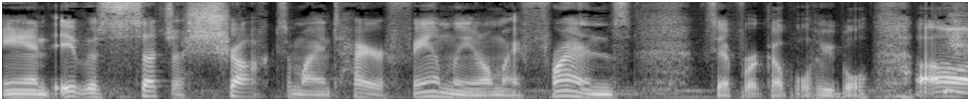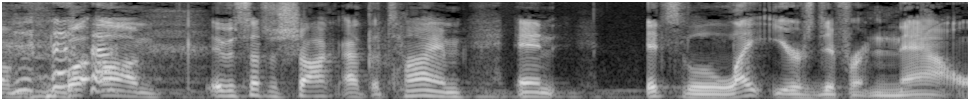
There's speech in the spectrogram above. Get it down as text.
And it was such a shock to my entire family and all my friends, except for a couple of people. Um, but um, it was such a shock at the time and it's light years different now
